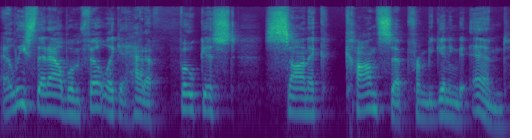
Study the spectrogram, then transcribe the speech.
at least that album felt like it had a focused, sonic concept from beginning to end.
